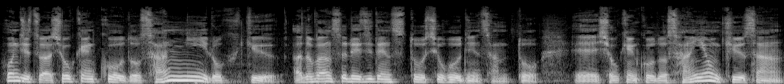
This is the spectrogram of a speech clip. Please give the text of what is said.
本日は証券コード3269アドバンスレジデンス投資法人さんと、えー、証券コード3493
